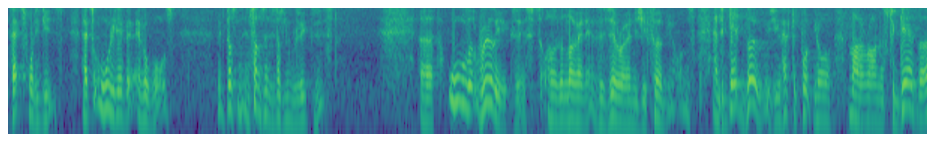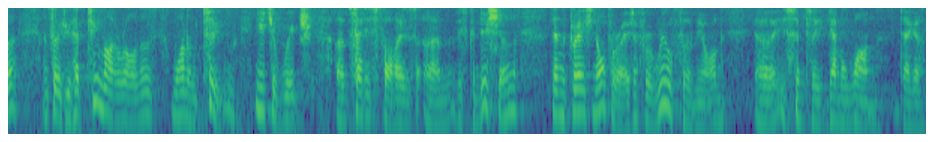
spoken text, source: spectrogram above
That's what it is. That's all it ever, ever was. It doesn't, in some sense, it doesn't really exist. Uh, all that really exists are the low the zero energy fermions, and to get those, you have to put your Majoranas together. And so, if you have two Majoranas, one and two, each of which um, satisfies um, this condition, then the creation operator for a real fermion uh, is simply gamma 1 dagger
